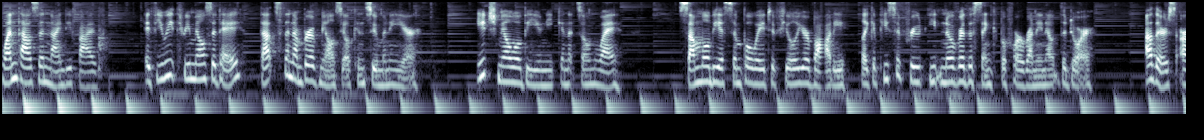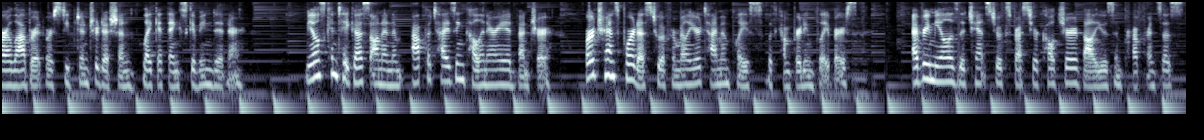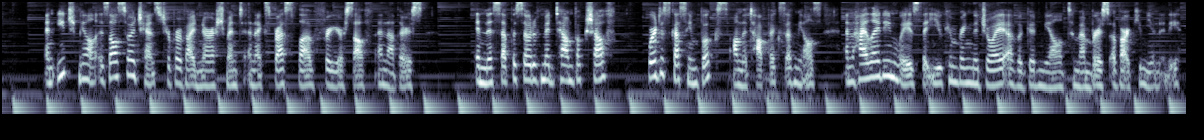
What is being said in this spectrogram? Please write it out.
1095. If you eat three meals a day, that's the number of meals you'll consume in a year. Each meal will be unique in its own way. Some will be a simple way to fuel your body, like a piece of fruit eaten over the sink before running out the door. Others are elaborate or steeped in tradition, like a Thanksgiving dinner. Meals can take us on an appetizing culinary adventure or transport us to a familiar time and place with comforting flavors. Every meal is a chance to express your culture, values, and preferences. And each meal is also a chance to provide nourishment and express love for yourself and others. In this episode of Midtown Bookshelf, we're discussing books on the topics of meals and highlighting ways that you can bring the joy of a good meal to members of our community.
